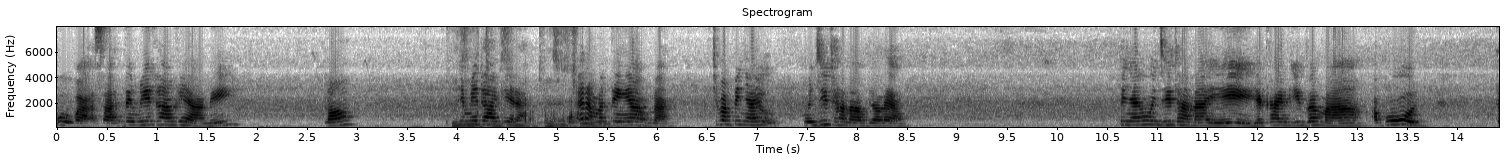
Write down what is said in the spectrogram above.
ဖို့ပါအစားတင်ပေးထားခဲ့ရလေနော်တင်ပေးထားခဲ့တာအဲ့ဒါမတင်ရဘူးလားကျမပညာရေးဝင်ကြီးဌာနကိုပြောလိုက်အောင်ပညာရေးဝင်ကြီးဌာနရေရခိုင်ပြည်ဘက်မှာအဖိုးတ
